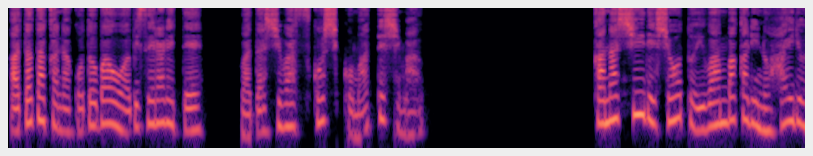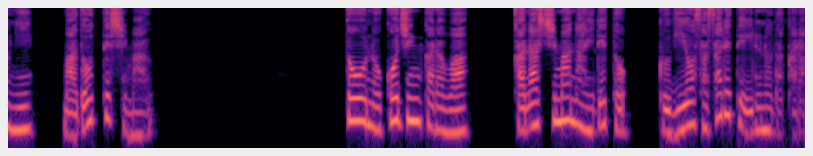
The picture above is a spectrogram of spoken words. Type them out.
温かな言葉を浴びせられて、私は少し困ってしまう。悲しいでしょうと言わんばかりの配慮に惑ってしまう。当の個人からは、悲しまないでと釘を刺されているのだから。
